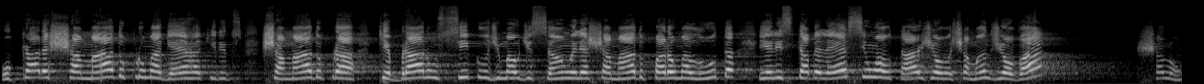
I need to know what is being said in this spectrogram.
O cara é chamado para uma guerra, queridos, chamado para quebrar um ciclo de maldição, ele é chamado para uma luta e ele estabelece um altar chamando Jeová Shalom.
